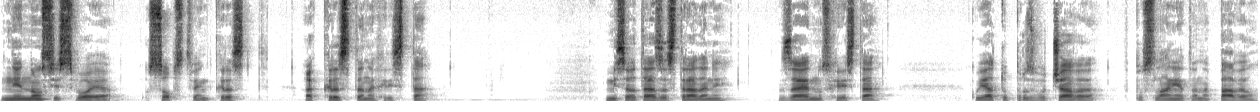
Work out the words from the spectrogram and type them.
не носи своя собствен кръст, а кръста на Христа. Мисълта за страдане, заедно с Христа, която прозвучава в посланията на Павел,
